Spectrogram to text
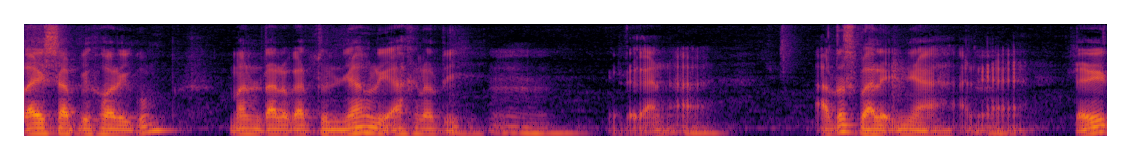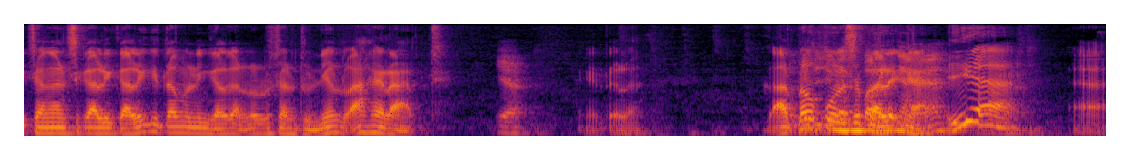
laisa bi kharikum man taraka dunya li akhirati. Gitu kan. Nah, Atau sebaliknya. ada. Jadi jangan sekali-kali kita meninggalkan urusan dunia untuk akhirat. ya loh. Ataupun juga sebaliknya sebaliknya. Iya. Nah,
